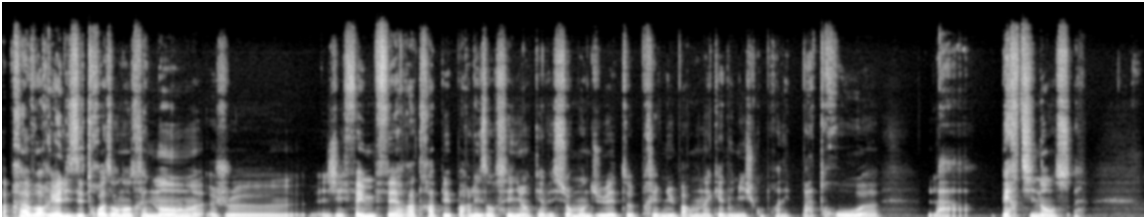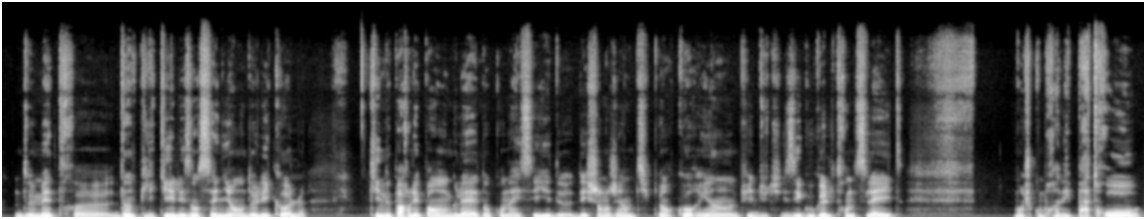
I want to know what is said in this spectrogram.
Après avoir réalisé trois ans d'entraînement, j'ai failli me faire rattraper par les enseignants qui avaient sûrement dû être prévenus par mon académie. Je comprenais pas trop euh, la pertinence euh, d'impliquer les enseignants de l'école qui ne parlaient pas anglais. Donc on a essayé d'échanger un petit peu en coréen, puis d'utiliser Google Translate. Moi je comprenais pas trop.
